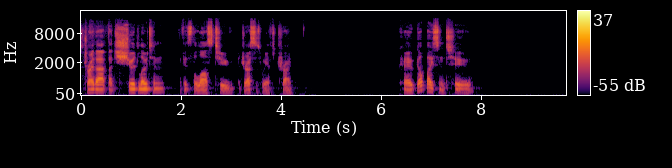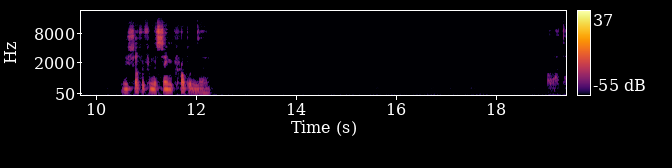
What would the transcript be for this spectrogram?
Let's try that. That should load him. If it's the last two addresses we have to try. Okay, we've got Bison 2. We suffer from the same problem there. Oh, what the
